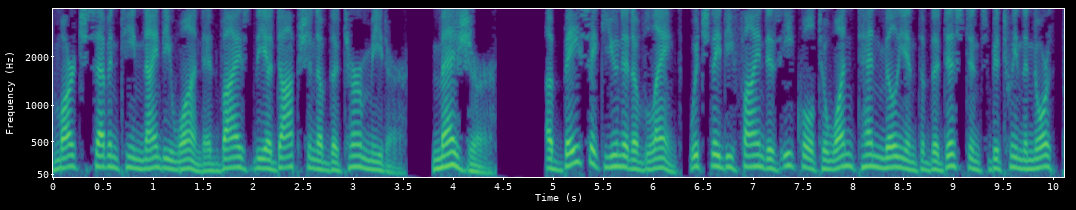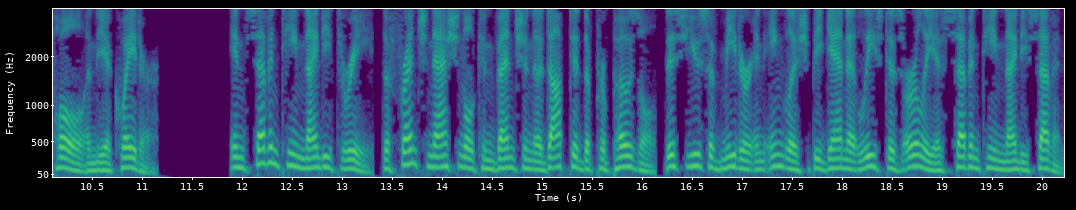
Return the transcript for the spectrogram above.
March 1791 advised the adoption of the term meter measure", a basic unit of length, which they defined as equal to one ten millionth of the distance between the North Pole and the equator. In 1793, the French National Convention adopted the proposal. This use of meter in English began at least as early as 1797.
